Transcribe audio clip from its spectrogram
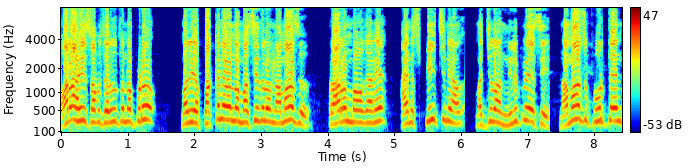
వారాహి సభ జరుగుతున్నప్పుడు మరి పక్కనే ఉన్న మసీదులో నమాజ్ ప్రారంభంగానే ఆయన స్పీచ్ని మధ్యలో నిలిపివేసి నమాజ్ పూర్తయిన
